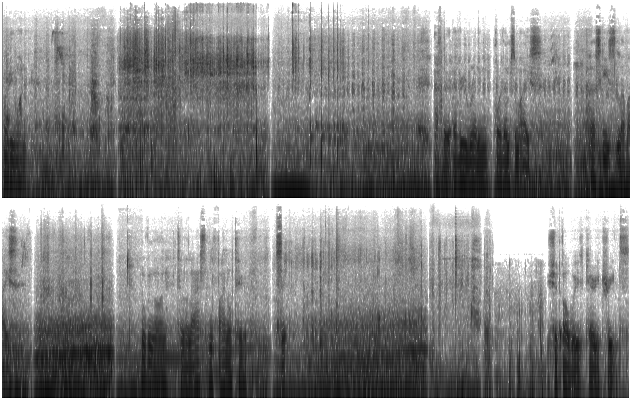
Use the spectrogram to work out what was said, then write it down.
Where do you want it? After every running, pour them some ice. Huskies love ice. Moving on to the last and final tip. Sit. You should always carry treats.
